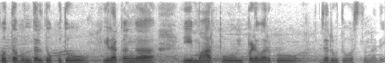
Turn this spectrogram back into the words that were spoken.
కొత్త పుంతలు తొక్కుతూ ఈ రకంగా ఈ మార్పు ఇప్పటి వరకు జరుగుతూ వస్తున్నది.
